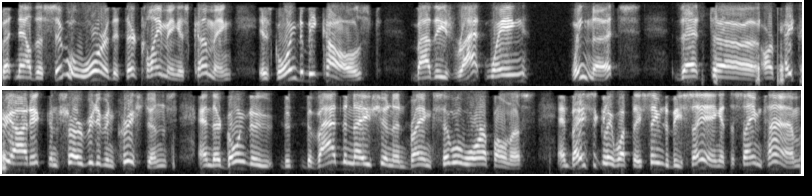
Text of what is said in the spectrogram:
But now the civil war that they're claiming is coming is going to be caused by these right-wing wingnuts that uh, are patriotic, conservative, and Christians, and they're going to d- divide the nation and bring civil war upon us. And basically what they seem to be saying at the same time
